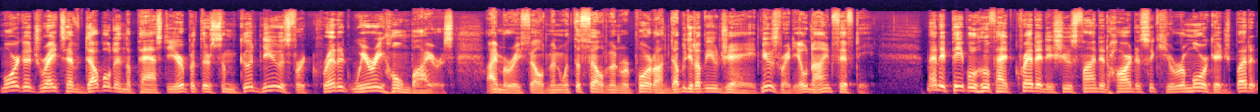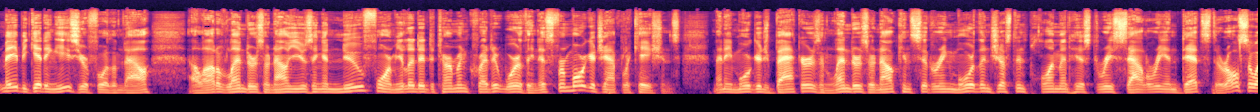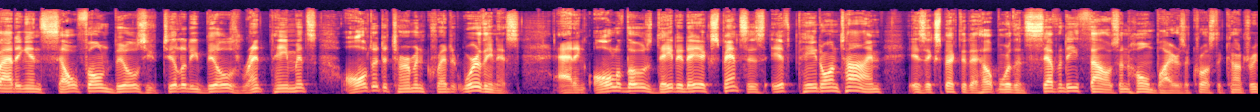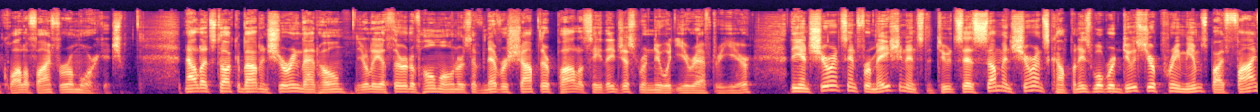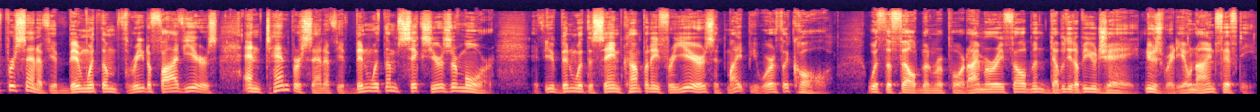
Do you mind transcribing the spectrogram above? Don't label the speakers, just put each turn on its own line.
Mortgage rates have doubled in the past year, but there's some good news for credit weary homebuyers. I'm Murray Feldman with the Feldman Report on WWJ News Radio 950. Many people who've had credit issues find it hard to secure a mortgage, but it may be getting easier for them now. A lot of lenders are now using a new formula to determine credit worthiness for mortgage applications. Many mortgage backers and lenders are now considering more than just employment history, salary, and debts. They're also adding in cell phone bills, utility bills, rent payments, all to determine credit worthiness. Adding all of those day to day expenses, if paid on time, is expected to help more than 70,000 homebuyers across the country qualify for a mortgage. Now let's talk about insuring that home. Nearly a third of homeowners have never shopped their policy, they just renew it year after year. The Insurance Information Institute says some insurance companies will reduce your premiums by 5% if you've been with them three to five years, and 10% if you've been with them six years or more. If you've been with the same company for years, it might be worth a call. With the Feldman Report, I'm Murray Feldman, WWJ, News Radio 950.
